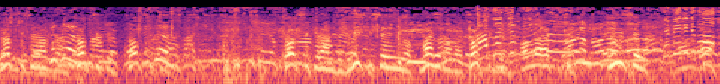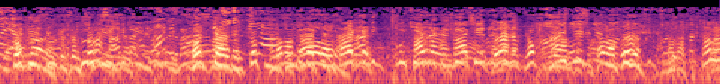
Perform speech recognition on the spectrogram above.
Çok şükür amca, çok şükür. Çok şükür. Çok şükür amcacığım, hiçbir şeyin yok. Maşallah, çok şükür. Ablacığım Allah'a şükür. İyisin. Çok iyisin kızım, çok iyisin. Hoş geldin, çok iyisin. Tamam. Sakin. Sakin, sakin. Bırakın. Yok. Tamam, kızım. Tamam.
